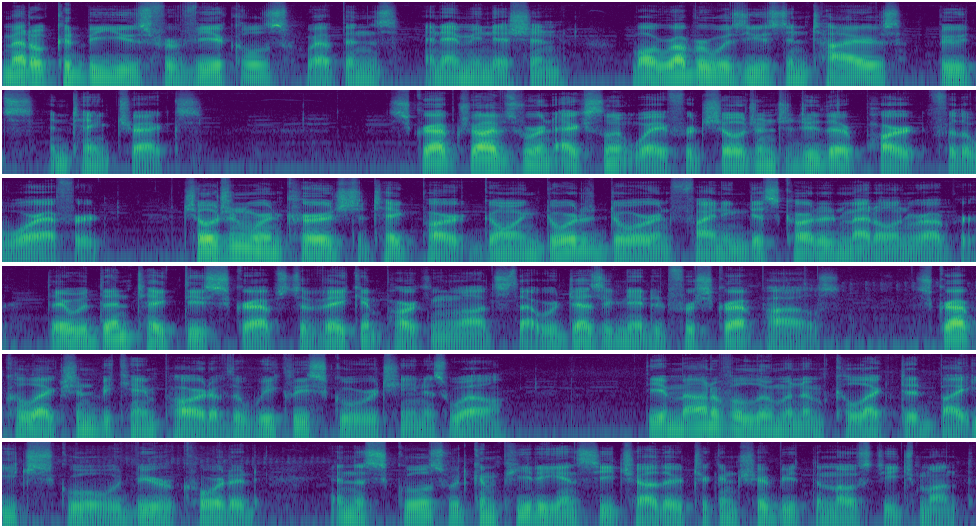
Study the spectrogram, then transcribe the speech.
Metal could be used for vehicles, weapons, and ammunition, while rubber was used in tires, boots, and tank tracks. Scrap drives were an excellent way for children to do their part for the war effort. Children were encouraged to take part going door to door and finding discarded metal and rubber. They would then take these scraps to vacant parking lots that were designated for scrap piles. Scrap collection became part of the weekly school routine as well. The amount of aluminum collected by each school would be recorded, and the schools would compete against each other to contribute the most each month.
